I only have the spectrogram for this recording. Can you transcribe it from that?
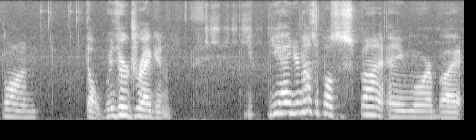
spawn the wither dragon? Yeah, you're not supposed to spawn it anymore, but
